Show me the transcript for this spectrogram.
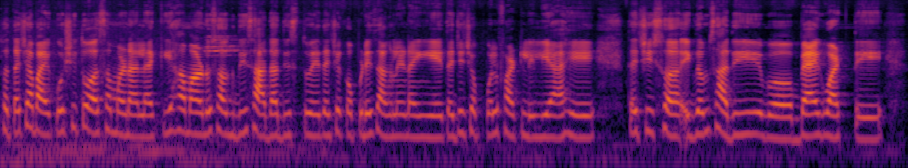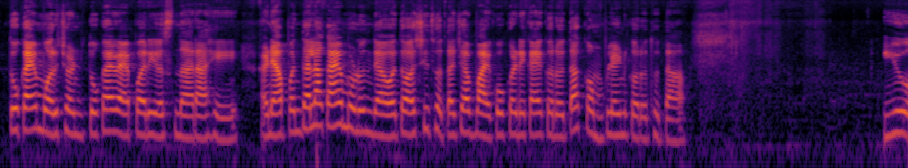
स्वतःच्या बायकोशी तो असं म्हणाला की हा माणूस अगदी साधा दिसतोय त्याचे कपडे चांगले नाही आहे त्याची चप्पल फाटलेली आहे त्याची स एकदम साधी बॅग वाटते तो काय मर्चंट तो काय व्यापारी असणार आहे? आणि आपण त्याला काय म्हणून द्यावं? तर अशी स्वतःच्या बायकोकडे काय करत होता? कंप्लेंट करत होता. You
